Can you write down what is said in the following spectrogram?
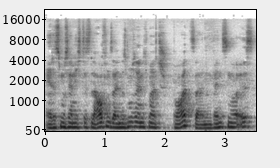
ey, das muss ja nicht das Laufen sein, das muss ja nicht mal Sport sein. Und wenn es nur ist,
